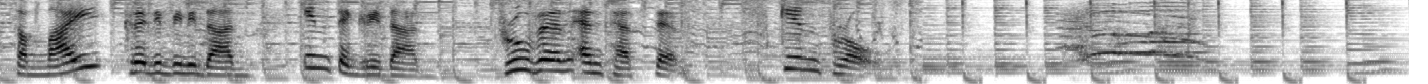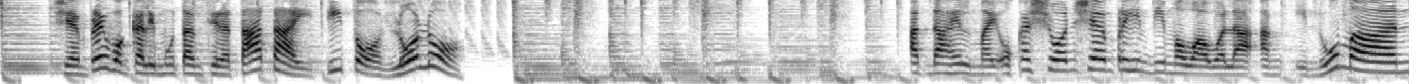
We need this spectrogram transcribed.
sa may kredibilidad, integridad, proven and tested. Skin Pro. Siyempre, huwag kalimutan sila tatay, tito, lolo. At dahil may okasyon, siyempre hindi mawawala ang inuman.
